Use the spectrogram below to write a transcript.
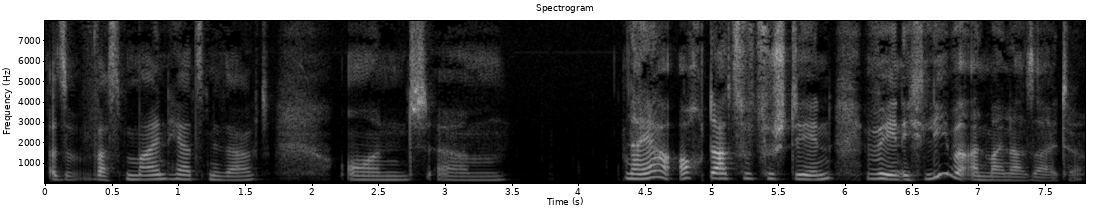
also was mein Herz mir sagt. Und ähm, naja, auch dazu zu stehen, wen ich liebe an meiner Seite.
